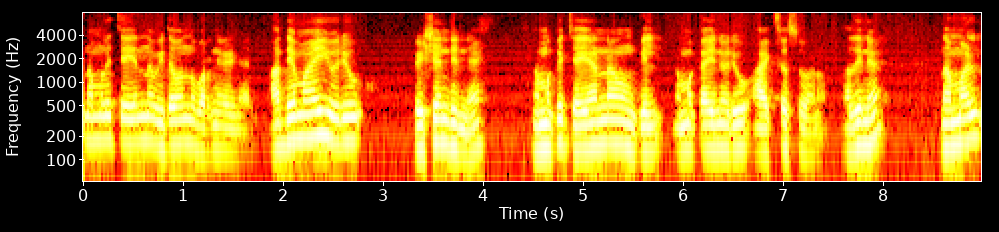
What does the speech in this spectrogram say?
നമ്മൾ ചെയ്യുന്ന വിധം എന്ന് പറഞ്ഞു കഴിഞ്ഞാൽ ആദ്യമായി ഒരു പേഷ്യന്റിനെ നമുക്ക് ചെയ്യണമെങ്കിൽ നമുക്കതിനൊരു ആക്സസ് വേണം. അതിന് നമ്മൾ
